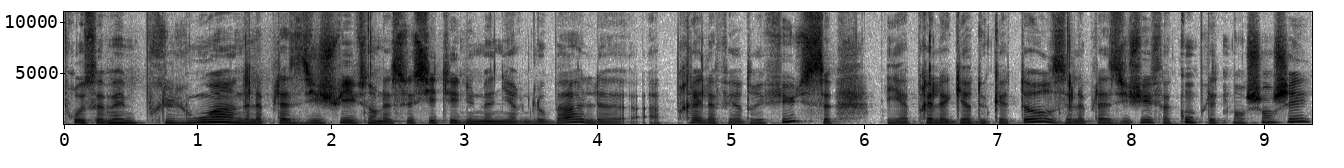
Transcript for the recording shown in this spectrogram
Proust va même plus loin de la place des Juifs dans la société d'une manière globale après l'affaire Dreyfus, et après la guerre de 14, la place des Juifs a complètement changé.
